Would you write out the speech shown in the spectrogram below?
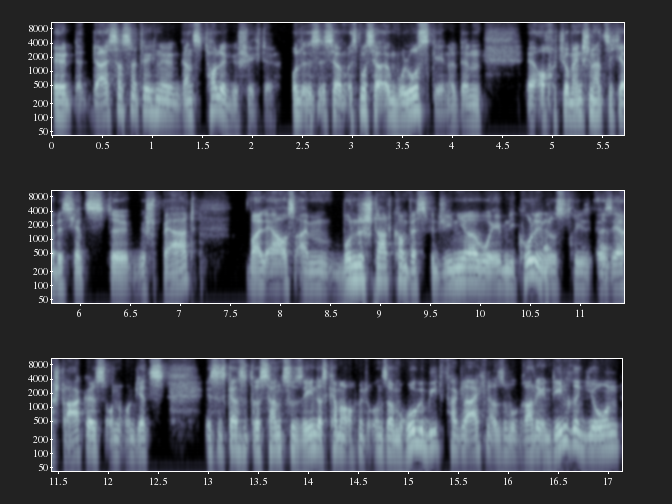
äh, da ist das natürlich eine ganz tolle Geschichte. Und es ist ja, es muss ja irgendwo losgehen. Ne? Denn äh, auch Joe Manchin hat sich ja bis jetzt äh, gesperrt weil er aus einem Bundesstaat kommt, West Virginia, wo eben die Kohleindustrie ja. sehr stark ist. Und, und jetzt ist es ganz interessant zu sehen, das kann man auch mit unserem Ruhrgebiet vergleichen, also wo gerade in den Regionen,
